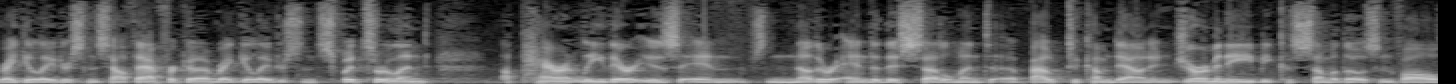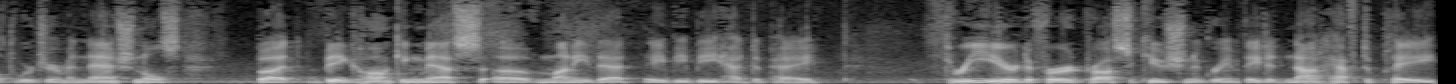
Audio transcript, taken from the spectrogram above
regulators in South Africa, regulators in Switzerland. Apparently, there is an, another end of this settlement about to come down in Germany because some of those involved were German nationals. But big honking mess of money that ABB had to pay. Three year deferred prosecution agreement. They did not have to pay,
